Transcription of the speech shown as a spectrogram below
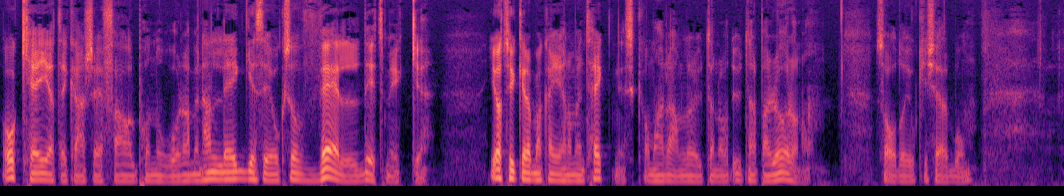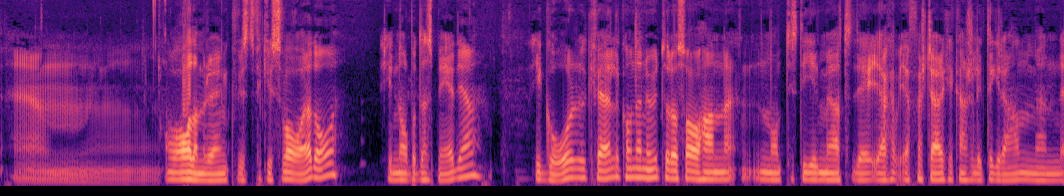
Okej okay, att det kanske är foul på några, men han lägger sig också väldigt mycket. Jag tycker att man kan ge honom en teknisk om han ramlar utan att, utan att man rör honom. Sa då Jocke Kjellbom. Um, och Adam Rönnqvist fick ju svara då i Norrbottens media. Igår kväll kom den ut och då sa han något i stil med att det, jag, jag förstärker kanske lite grann men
